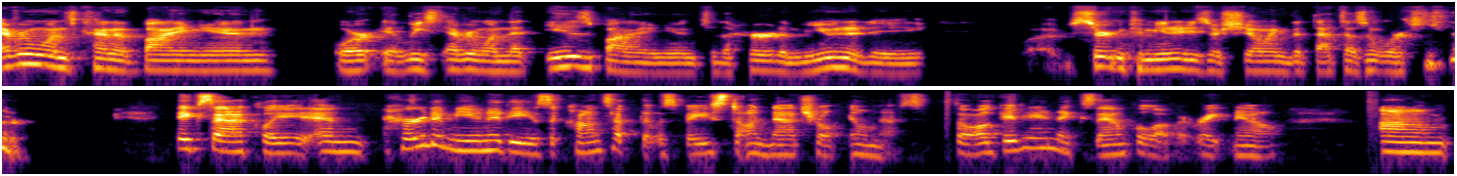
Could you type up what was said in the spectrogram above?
everyone's kind of buying in or at least everyone that is buying into the herd immunity uh, certain communities are showing that that doesn't work either. Exactly. And herd immunity is a concept that was based on natural illness. So I'll give you an example of it right now. Um,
